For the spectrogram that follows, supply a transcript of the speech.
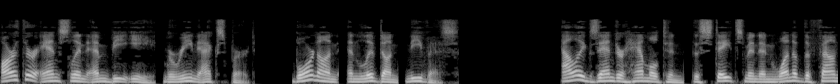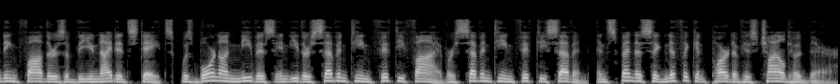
Arthur Anslin MBE, marine expert. Born on, and lived on, Nevis. Alexander Hamilton, the statesman and one of the founding fathers of the United States, was born on Nevis in either 1755 or 1757, and spent a significant part of his childhood there.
